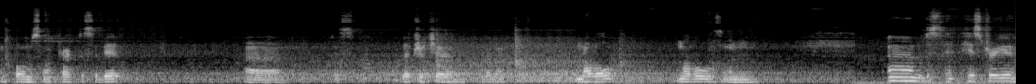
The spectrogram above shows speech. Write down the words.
informs my practice a bit. Uh, just literature, novel, novels, and um, just history.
